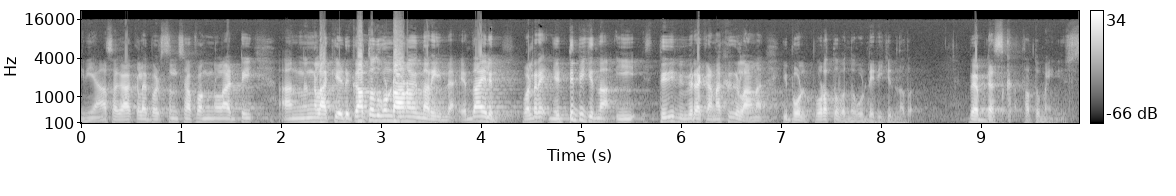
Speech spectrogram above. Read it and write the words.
ഇനി ആ സഖാക്കളെ പേഴ്സണൽ സ്റ്റാഫ് അംഗങ്ങളാട്ടി അംഗങ്ങളാക്കി എടുക്കാത്തത് കൊണ്ടാണോ എന്നറിയില്ല. എന്തായാലും വളരെ ഞെട്ടിപ്പിക്കുന്ന ഈ സ്ഥിതി വിവര കണക്കുകളാണ് ഇപ്പോൾ പുറത്തു വന്നുകൊണ്ടിരിക്കുന്നത് വെബ് ഡെസ്ക് തത്തുമൈ ന്യൂസ്.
